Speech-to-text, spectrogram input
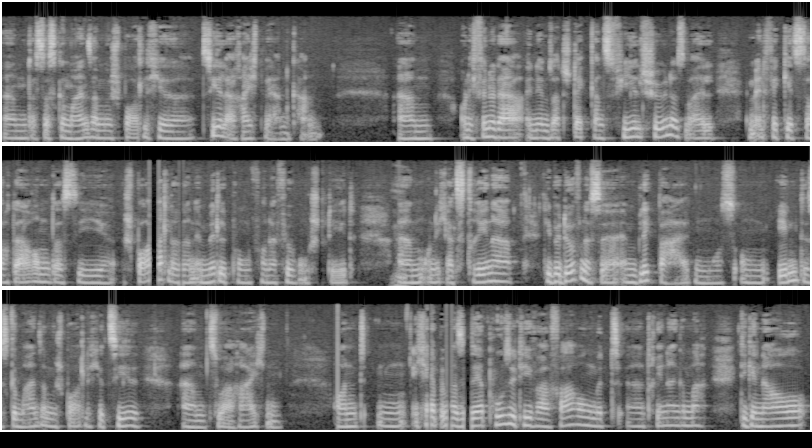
ähm, dass das gemeinsame sportliche Ziel erreicht werden kann. Ähm, und ich finde, da in dem Satz steckt ganz viel Schönes, weil im Endeffekt geht es doch darum, dass die Sportlerin im Mittelpunkt von der Führung steht mhm. und ich als Trainer die Bedürfnisse im Blick behalten muss, um eben das gemeinsame sportliche Ziel zu erreichen. Und ich habe immer sehr positive Erfahrungen mit äh, Trainern gemacht, die genau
